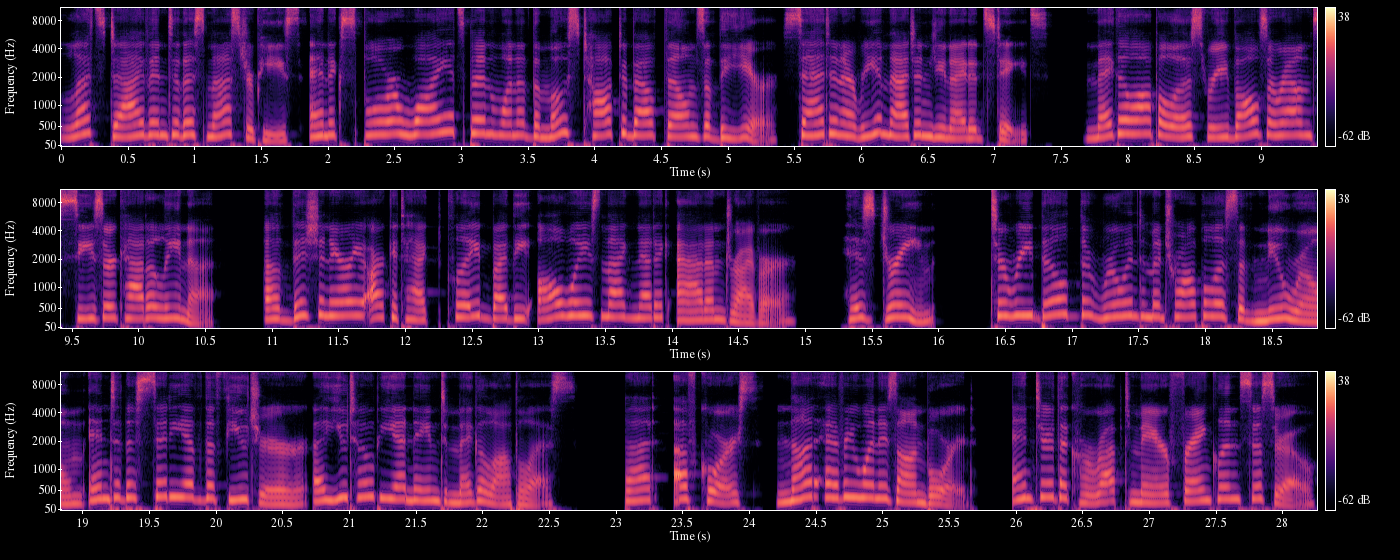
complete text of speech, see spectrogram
Let's dive into this masterpiece and explore why it's been one of the most talked about films of the year. Set in a reimagined United States, Megalopolis revolves around Caesar Catilina, a visionary architect played by the always magnetic Adam Driver. His dream to rebuild the ruined metropolis of New Rome into the city of the future, a utopia named Megalopolis. But, of course, not everyone is on board. Enter the corrupt mayor Franklin Cicero,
